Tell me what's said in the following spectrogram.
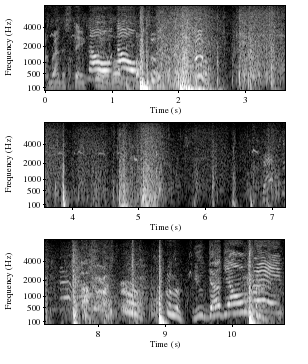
I'd rather stay clear No, of no. You dug your own grave.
